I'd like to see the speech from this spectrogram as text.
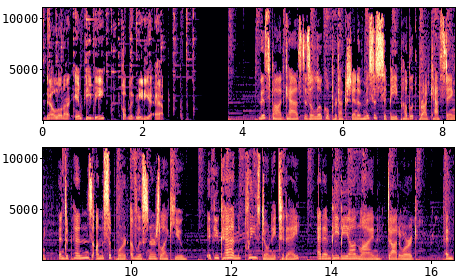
download our MPB public media app. This podcast is a local production of Mississippi Public Broadcasting and depends on the support of listeners like you. If you can, please donate today at mpbonline.org. And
